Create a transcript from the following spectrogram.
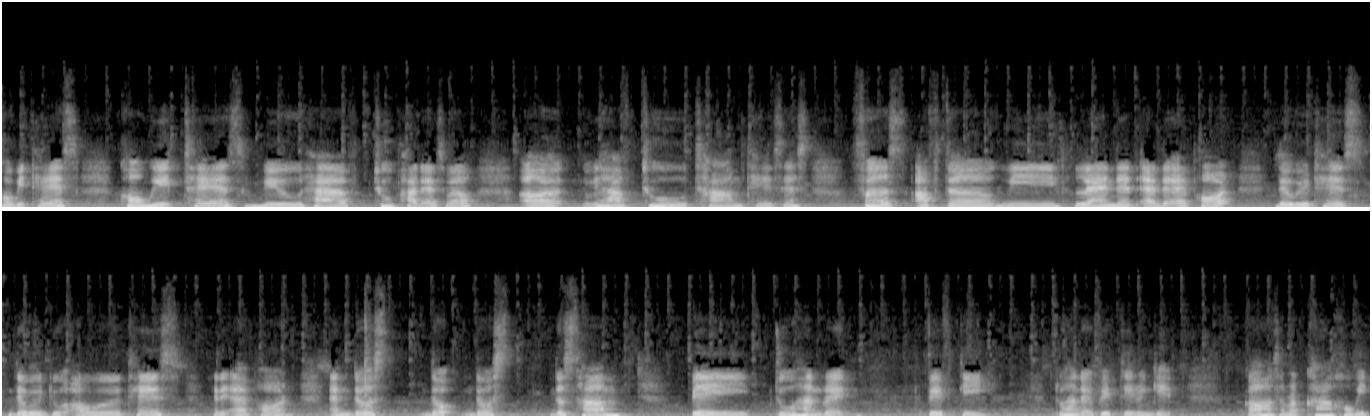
COVID test COVID test will have two part as well uh, we have two time tests first after we landed at the airport they will test they will do our test at the airport and those tho- those those time pay 250 250 ringgit ก็สำหรับค่าโควิด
